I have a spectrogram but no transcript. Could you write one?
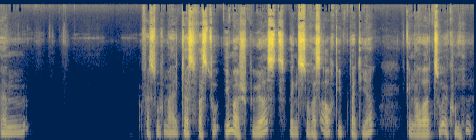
ähm, versuch mal das, was du immer spürst, wenn es sowas auch gibt bei dir, genauer zu erkunden.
